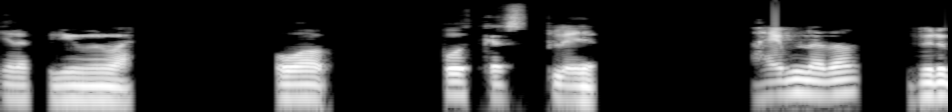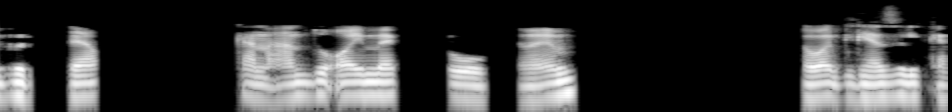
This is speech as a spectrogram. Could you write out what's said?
كده في اليوم الواحد. هو podcast player صاحبنا ده ال developer بتاعه كان عنده iMac Pro تمام؟ هو الجهاز اللي كان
